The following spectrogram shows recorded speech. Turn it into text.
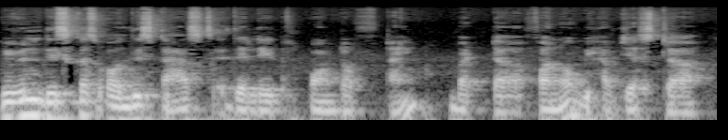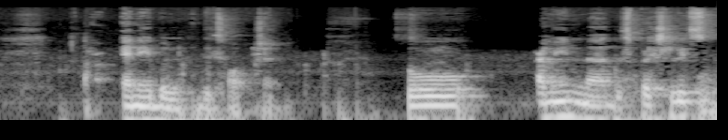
We will discuss all these tasks at a later point of time, but uh, for now we have just uh, enabled this option. So, I mean, uh, the specialists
